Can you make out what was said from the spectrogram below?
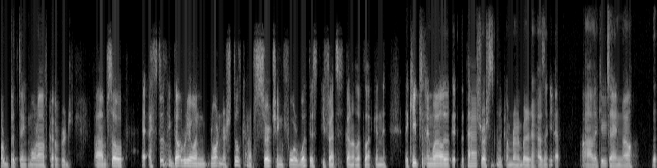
more blitzing, more off coverage. Um, so I still think Del Rio and Norton are still kind of searching for what this defense is going to look like, and they keep saying, "Well, it, the pass rush is going to come around," but it hasn't yet. Uh, they keep saying, "Well, the,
